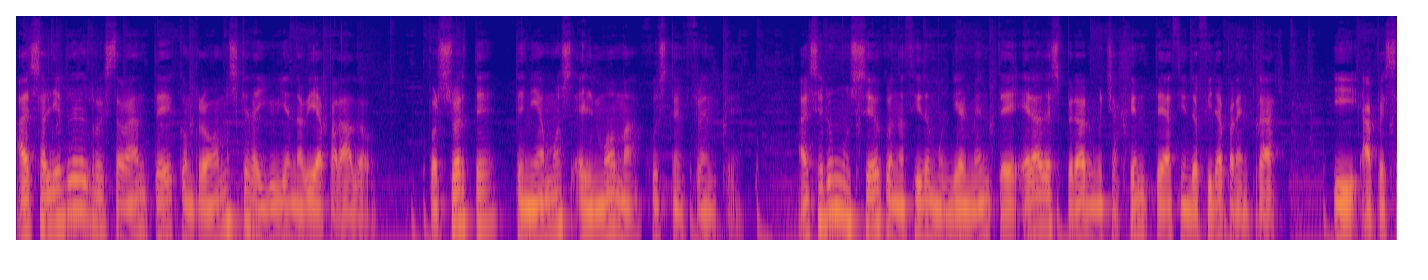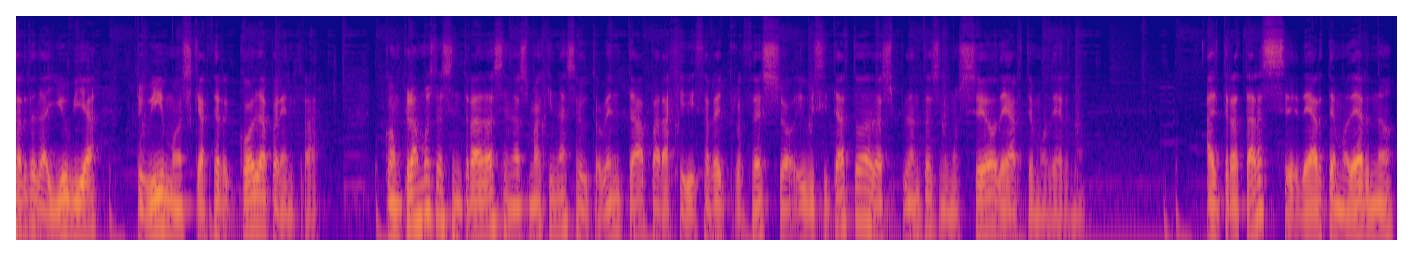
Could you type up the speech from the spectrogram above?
Al salir del restaurante comprobamos que la lluvia no había parado, por suerte, teníamos el MoMA justo enfrente. Al ser un museo conocido mundialmente, era de esperar mucha gente haciendo fila para entrar, y a pesar de la lluvia, tuvimos que hacer cola para entrar. Compramos las entradas en las máquinas autoventa para agilizar el proceso y visitar todas las plantas del Museo de Arte Moderno. Al tratarse de arte moderno,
